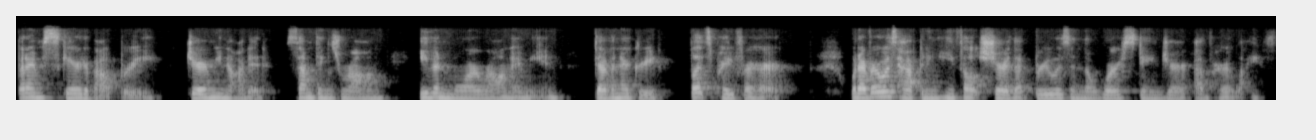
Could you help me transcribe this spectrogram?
But I'm scared about Bree. Jeremy nodded. Something's wrong. Even more wrong, I mean. Devin agreed. Let's pray for her. Whatever was happening, he felt sure that Bree was in the worst danger of her life.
